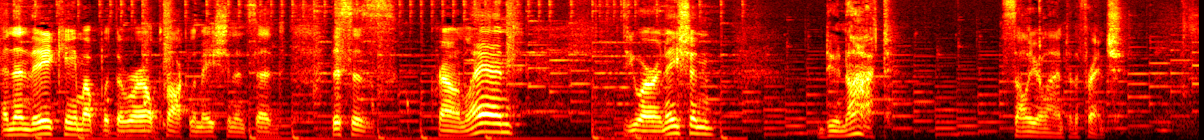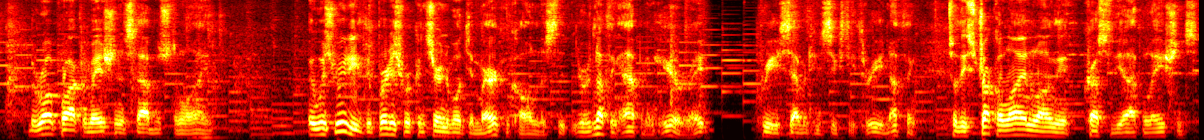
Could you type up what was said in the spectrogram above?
And then they came up with the Royal Proclamation and said, This is Crown land. You are a nation. Do not sell your land to the French. The Royal Proclamation established a line. It was really the British were concerned about the American colonists. There was nothing happening here, right? pre 1763, nothing. So they struck a line along the crest of the Appalachians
